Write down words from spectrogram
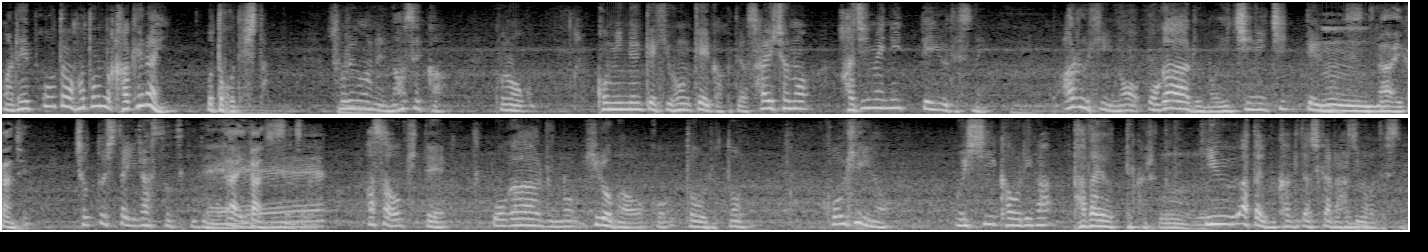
まあ、レポートがほとんど書けない男でした。それがね、なぜか、この公民連携基本計画では最初の初めにっていうですね、ある日のオガールの一日っていうのをですねうん、あいい感じ。ちょっとしたイラスト付きで、あいい感じですねそれ。朝起きて小川ールの広場をこう通るとコーヒーの美味しい香りが漂ってくるというあたりの書き出しから始まるですね。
